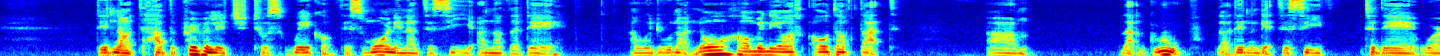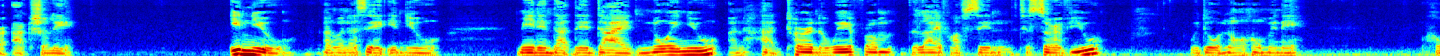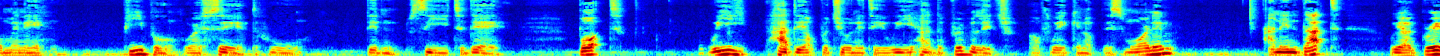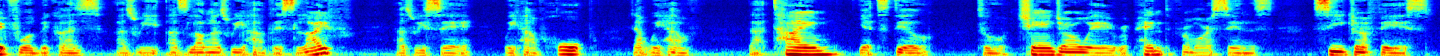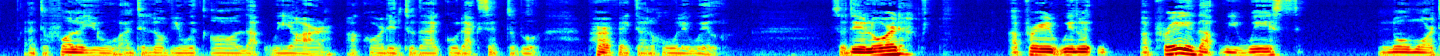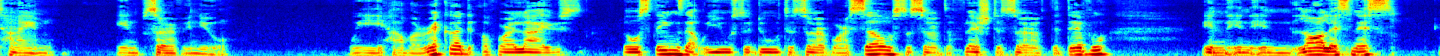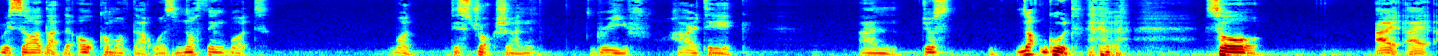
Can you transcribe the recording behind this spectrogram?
did not have the privilege to wake up this morning and to see another day. And we do not know how many of, out of that um, that group that didn't get to see today were actually in you. And when I say in you, meaning that they died knowing you and had turned away from the life of sin to serve you. We don't know how many how many people were saved who didn't see today. But we had the opportunity, we had the privilege of waking up this morning. And in that we are grateful because as we as long as we have this life, as we say, we have hope that we have that time yet still to change our way, repent from our sins, seek your face, and to follow you and to love you with all that we are, according to thy good, acceptable, perfect, and holy will. So, dear Lord, I pray we I pray that we waste no more time in serving you. We have a record of our lives those things that we used to do to serve ourselves, to serve the flesh, to serve the devil in, in, in lawlessness, we saw that the outcome of that was nothing but, but destruction, grief, heartache, and just not good. so I I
